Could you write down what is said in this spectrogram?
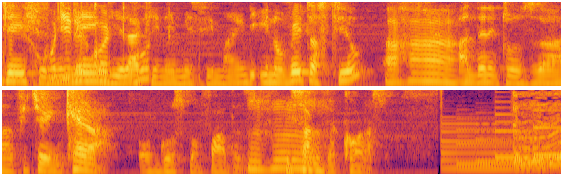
Temptation, Who ni who- lakini misimaindi. Innovator still. Aha. And then it was uh, featuring kara of Gospel Fathers. He sang the chorus. Ninakaa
